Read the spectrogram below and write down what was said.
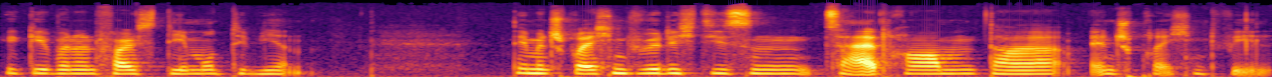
gegebenenfalls demotivieren. Dementsprechend würde ich diesen Zeitraum da entsprechend wählen.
